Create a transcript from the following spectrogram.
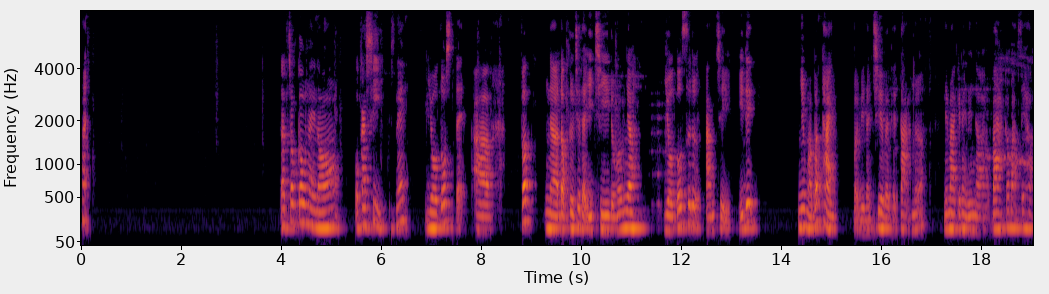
はい là trong câu này nó okashi ne yotoshite à vấp là động từ chưa thể ý chí đúng không nhỉ yotosuru ám chỉ ý định nhưng mà bất thành bởi vì lại chia về thể tạ nữa nên mai cái này lên N3 các bạn sẽ học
